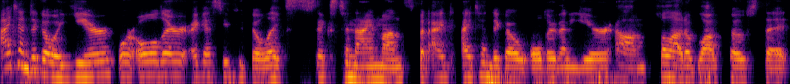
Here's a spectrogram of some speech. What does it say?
I tend to go a year or older. I guess you could go like six to nine months, but I, I tend to go older than a year. Um, pull out a blog post that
